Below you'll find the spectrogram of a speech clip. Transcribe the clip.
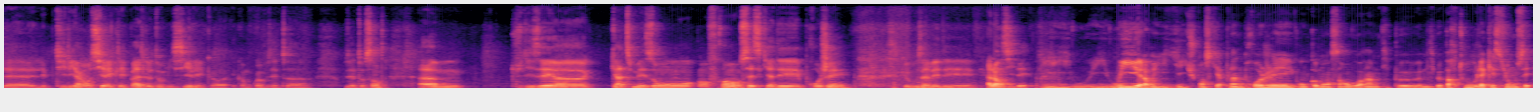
les, les, petits liens aussi avec l'EHPAD, le domicile, et, que, et, comme quoi vous êtes, euh, vous êtes au centre. Tu disais quatre maisons en France. Est-ce qu'il y a des projets? Est-ce que vous avez des, alors, idées? Oui, alors je pense qu'il y a plein de projets. On commence à en voir un petit peu, un petit peu partout. La question, c'est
